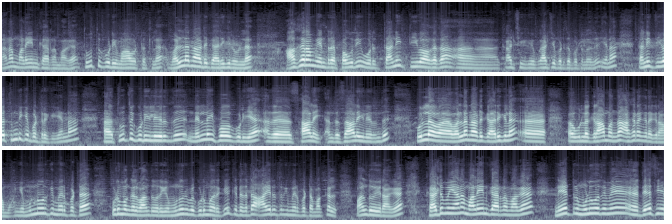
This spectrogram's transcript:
கனமழையின் காரணமாக தூத்துக்குடி மாவட்டத்தில் வல்லநாடுக்கு அருகில் உள்ள அகரம் என்ற பகுதி ஒரு தனி தீவாக தான் காட்சி காட்சிப்படுத்தப்பட்டுள்ளது. ஏன்னா தனி தீவாக துண்டிக்கப்பட்டிருக்கு. ஏன்னா தூத்துக்குடியிலிருந்து நெல்லை போகக்கூடிய அந்த சாலை அந்த சாலையிலிருந்து உள்ள வ- வல்லநாடுக்கு அருகில் உள்ள கிராமம் தான் அகரங்கிற கிராமம். இங்கே முந்நூறுக்கும் மேற்பட்ட குடும்பங்கள் வாழ்ந்து வருகிற முந்நூறு குடும்பம் இருக்குது கிட்டத்தட்ட ஆயிரத்திற்கும் மேற்பட்ட மக்கள் வாழ்ந்து வருகிறாங்க. கடுமையான மழையின் காரணமாக நேற்று முழுவதுமே தேசிய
